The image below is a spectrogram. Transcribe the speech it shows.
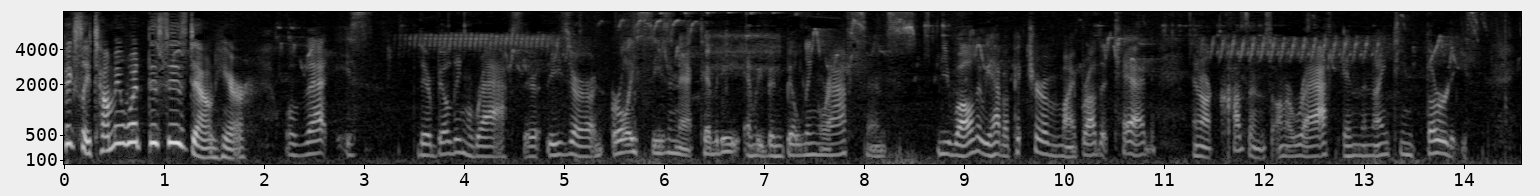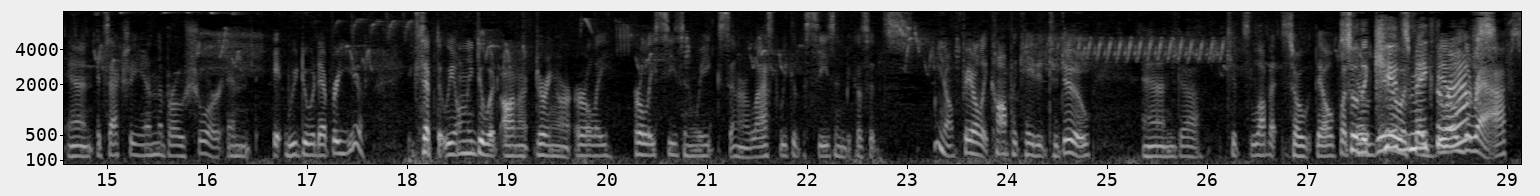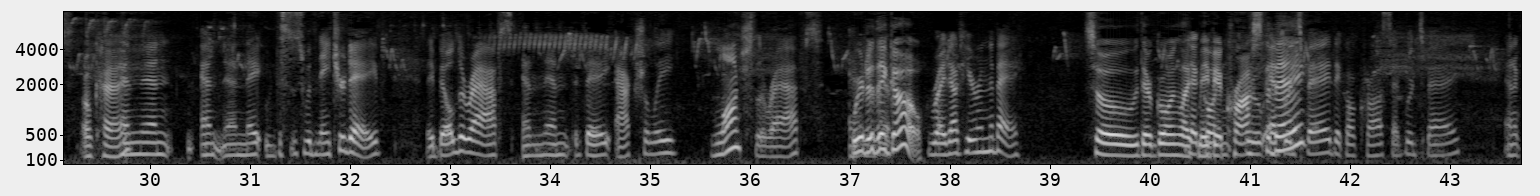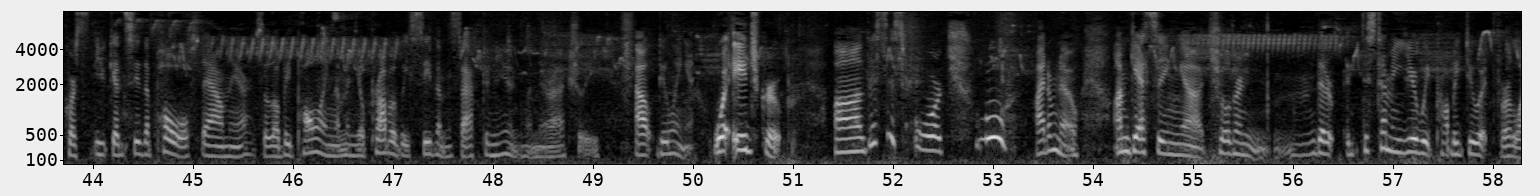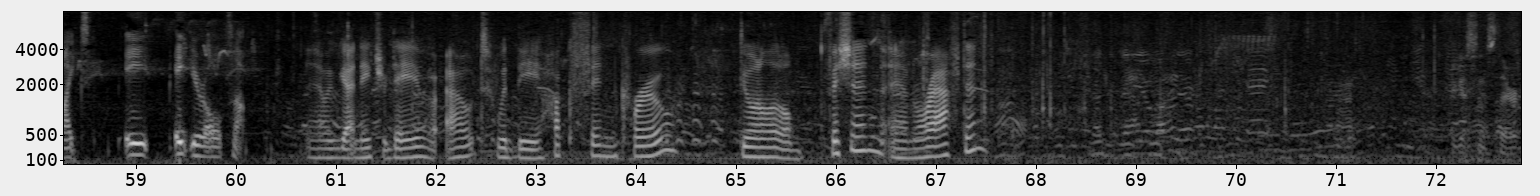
Pixley, tell me what this is down here. Well, that is, they're building rafts. They're, these are an early season activity, and we've been building rafts since, you that we have a picture of my brother Ted and our cousins on a raft in the 1930s. And it's actually in the brochure, and it, we do it every year, except that we only do it on a, during our early early season weeks and our last week of the season because it's you know fairly complicated to do, and uh, kids love it. So they'll what So the they'll do kids make the rafts? the rafts, Okay. and then and then they this is with Nature Dave. They build the rafts, and then they actually launch the rafts. Where do they go? Right out here in the bay. So they're going like They're maybe going across the Edwards bay? Bay. They go across Edwards Bay, and of course you can see the poles down there. So they'll be poling them, and you'll probably see them this afternoon when they're actually out doing it. What age group? Uh, this is for, whew, I don't know. I'm guessing uh, children that are, this time of year we'd probably do it for like eight eight year olds up. And we've got Nature Dave out with the Huck Finn crew doing a little fishing and rafting. I guess since they're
